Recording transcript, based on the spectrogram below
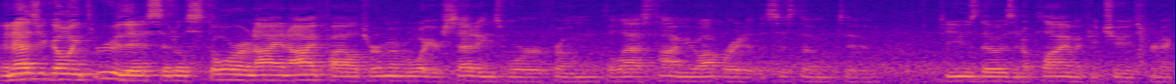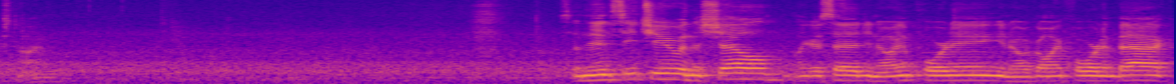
And as you're going through this, it'll store an INI file to remember what your settings were from the last time you operated the system to, to use those and apply them if you choose for next time. So in the in situ and the shell, like I said, you know, importing, you know, going forward and back.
